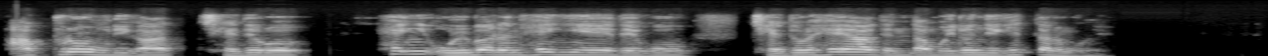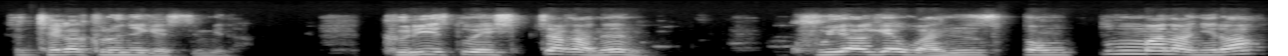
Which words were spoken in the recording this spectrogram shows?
앞으로 우리가 제대로 행위 올바른 행위해야 되고 제대로 해야 된다 뭐 이런 얘기 했다는 거예요. 그래서 제가 그런 얘기 했습니다. 그리스도의 십자가는 구약의 완성뿐만 아니라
